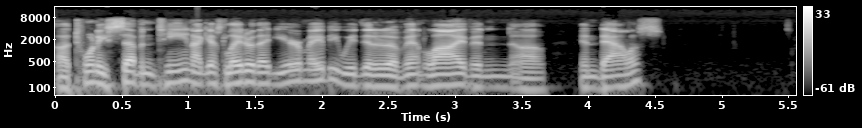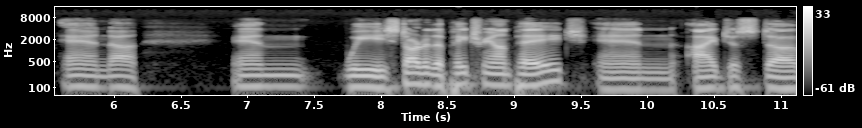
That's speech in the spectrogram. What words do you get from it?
uh, 2017. I guess later that year, maybe we did an event live in uh, in Dallas, and uh, and we started a Patreon page, and I just uh,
